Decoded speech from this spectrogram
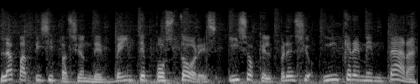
la participación de 20 postores hizo que el precio incrementara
